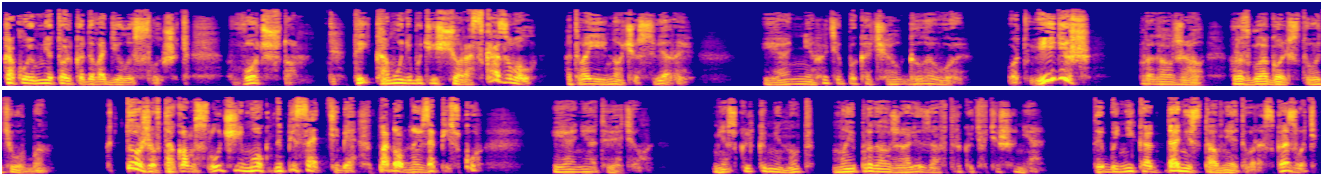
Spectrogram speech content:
какую мне только доводилось слышать. Вот что. Ты кому-нибудь еще рассказывал о твоей ночи с Верой?» Я нехотя покачал головой. «Вот видишь?» — продолжал разглагольствовать Урбан. «Кто же в таком случае мог написать тебе подобную записку?» Я не ответил. Несколько минут мы продолжали завтракать в тишине. Ты бы никогда не стал мне этого рассказывать,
